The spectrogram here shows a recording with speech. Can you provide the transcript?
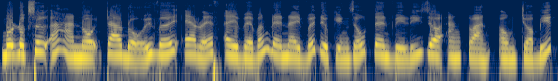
Một luật sư ở Hà Nội trao đổi với RFA về vấn đề này với điều kiện giấu tên vì lý do an toàn. Ông cho biết,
